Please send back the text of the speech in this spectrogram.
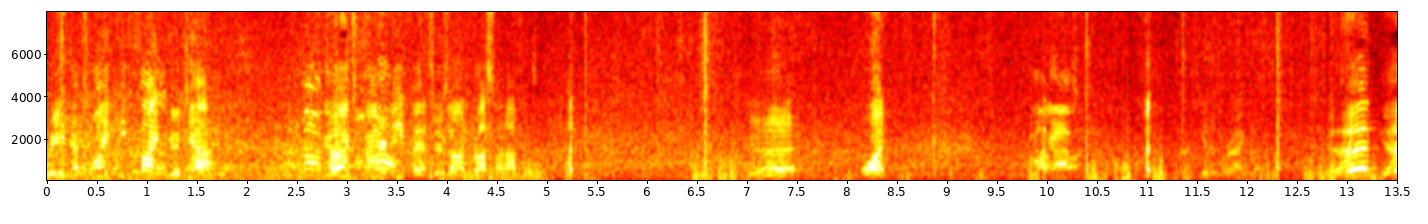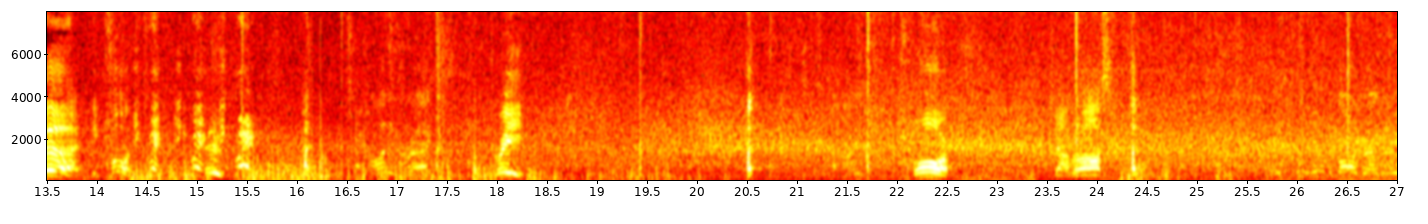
Reed, that's why you keep fighting. Good job. Run the ball. Much better defense. Who's on? Russ on offense? Good. One. Come on, guys. Get it, Greg. Good, good. Keep Be pulling. quick. Be quick. Two. Be quick. On it, Greg. Three. Four. Good job, Ross. Brady,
